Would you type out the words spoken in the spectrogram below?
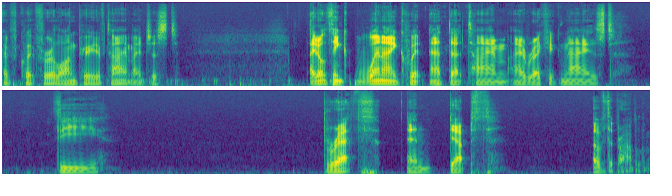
I've quit for a long period of time. I just, I don't think when I quit at that time, I recognized the breadth and depth of the problem.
